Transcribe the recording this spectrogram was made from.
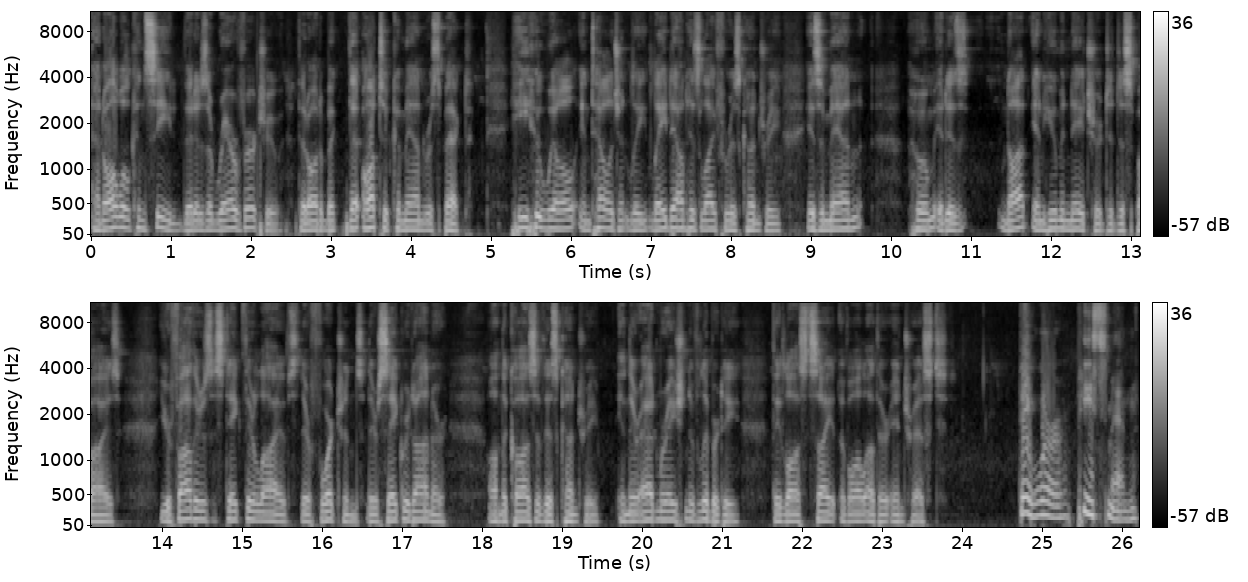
and all will concede that it is a rare virtue that ought to be, that ought to command respect. He who will intelligently lay down his life for his country is a man whom it is not in human nature to despise. Your fathers staked their lives, their fortunes, their sacred honor on the cause of this country. In their admiration of liberty, they lost sight of all other interests. They were peacemen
